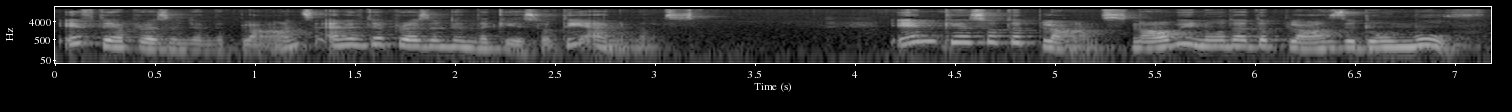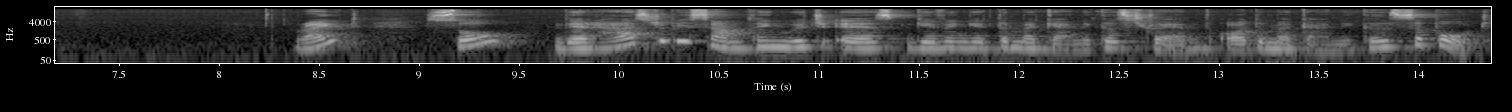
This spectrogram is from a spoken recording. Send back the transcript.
if they are present in the plants and if they are present in the case of the animals. In case of the plants, now we know that the plants they don't move, right? So there has to be something which is giving it the mechanical strength or the mechanical support.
